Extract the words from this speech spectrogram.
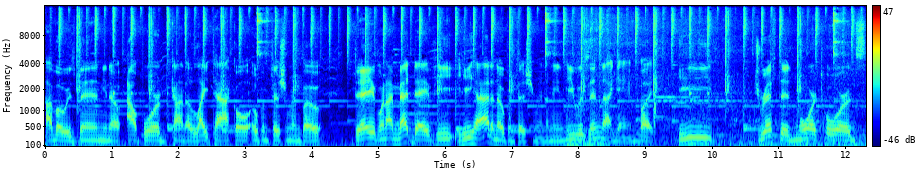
I've always been, you know, outboard kind of light tackle, open fisherman boat. Dave, when I met Dave, he, he had an open fisherman. I mean, he was in that game, but he drifted more towards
